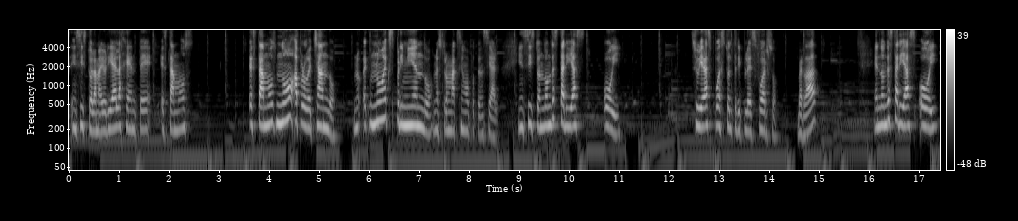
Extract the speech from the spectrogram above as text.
insisto, la mayoría de la gente estamos, estamos no aprovechando, no, no exprimiendo nuestro máximo potencial. Insisto, ¿en dónde estarías hoy si hubieras puesto el triple esfuerzo? ¿verdad? ¿En dónde estarías hoy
